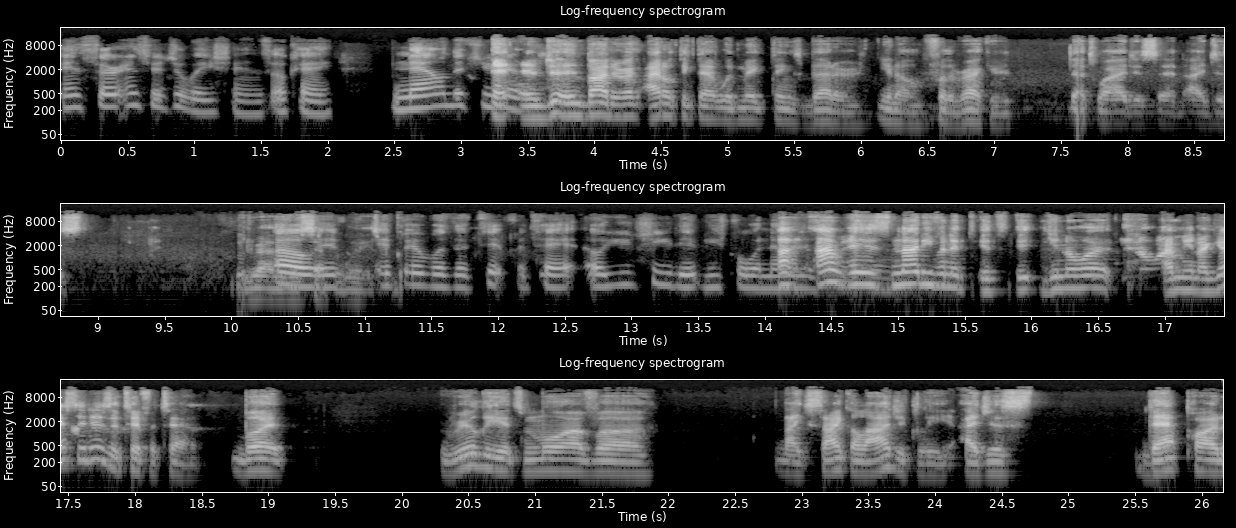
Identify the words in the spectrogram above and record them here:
in certain situations, okay, now that you and, and, and by the way, I don't think that would make things better. You know, for the record, that's why I just said I just would rather oh, if, ways. if it was a tit for tat, oh, you cheated before now. I, I, it's not even a, it's it, you know what? I mean, I guess it is a tit for tat, but really, it's more of a like psychologically. I just that part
